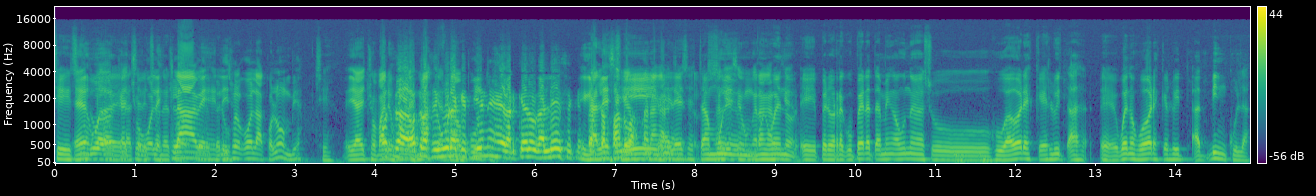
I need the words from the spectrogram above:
Sí, es duda, jugador que ha la hecho goles claves, él hizo el gol a Colombia. Sí. Y ha hecho varios Otra, goles otra que figura que tiene es el arquero Galese, que Y está Galese, tapando sí. Galese está muy, Galese es un gran muy bueno, eh, pero recupera también a uno de sus jugadores, que es Luis, Ad- eh, buenos jugadores, que es Luis Advíncula.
